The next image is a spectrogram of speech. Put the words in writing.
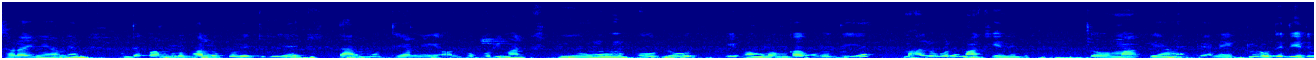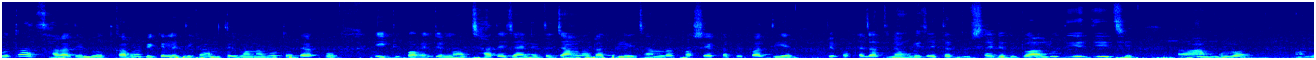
ছাড়াইনি আমি। দেখো আমগুলো ভালো করে ধুয়ে তার মধ্যে আমি অল্প পরিমাণ নুন, হলুদ এবং লঙ্কা গুঁড়ো দিয়ে ভালো করে মাখিয়ে নেব। তো মাকে আমি একটু রোদে দিয়ে দেবো তো। আর সারাদিন রোদ খাবে, বিকেলের দিকে আম তেল বানাবো তো। দেখো, এইটুকু আমের জন্য ছাদে যায়নি তো, জানলাটা খুলেই জানলার পাশে একটা পেপার দিয়ে, পেপারটা যাতে না উড়ে যায়, তার দু সাইডে দুটো আলু দিয়ে দিয়েছি। আমগুলো আমি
